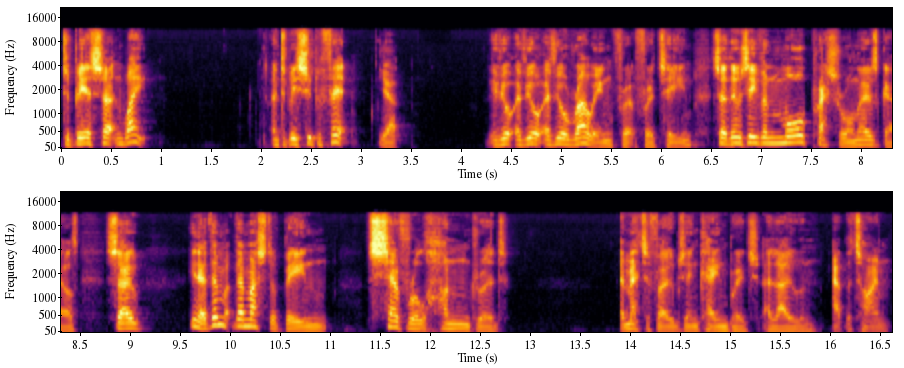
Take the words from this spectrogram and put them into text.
to be a certain weight and to be super fit. Yeah. If you're if you're if you're rowing for for a team, so there was even more pressure on those girls. So, you know, there there must have been several hundred emetophobes in Cambridge alone at the time,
